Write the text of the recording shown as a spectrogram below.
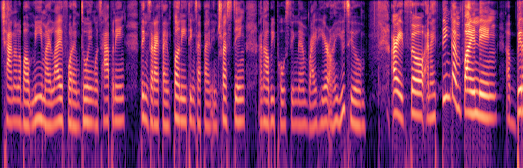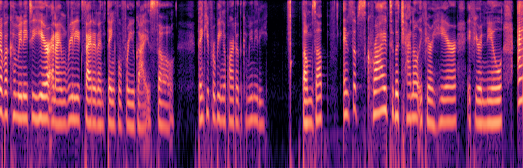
channel about me, my life, what I'm doing, what's happening, things that I find funny, things I find interesting, and I'll be posting them right here on YouTube. All right, so, and I think I'm finding a bit of a community here, and I'm really excited and thankful for you guys. So, thank you for being a part of the community thumbs up and subscribe to the channel if you're here, if you're new. And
